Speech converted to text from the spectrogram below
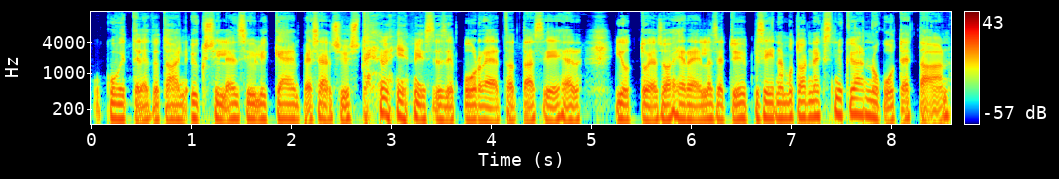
kun kuvittelet jotain yksillensi yli käenpesän systeemiä, missä se puree tota siihen juttuun ja se on hereillä se tyyppi siinä, mutta onneksi nykyään nukutetaan.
